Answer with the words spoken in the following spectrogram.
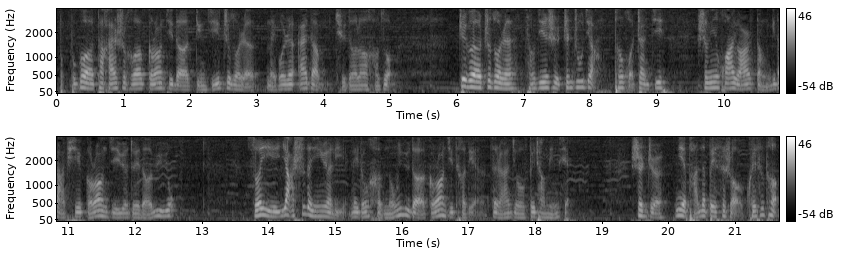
不不过，他还是和 grunge 的顶级制作人美国人 Adam 取得了合作。这个制作人曾经是珍珠酱、喷火战机、声音花园等一大批 grunge 乐队的御用，所以亚狮的音乐里那种很浓郁的 grunge 特点自然就非常明显。甚至涅槃的贝斯手奎斯特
